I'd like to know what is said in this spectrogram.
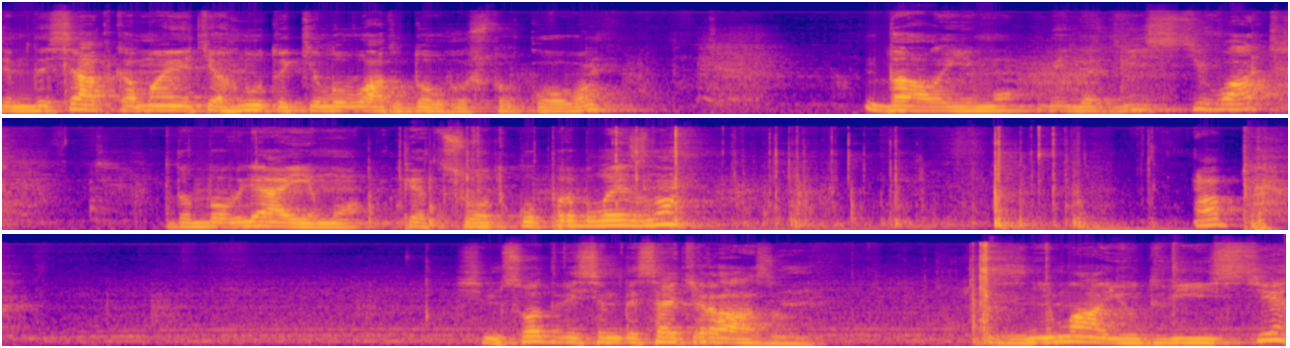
70-ка має тягнути кВт довгостроково. Дали йому біля 200 Вт. Додаємо 500 приблизно. Оп. 780 разом. Знімаю 200,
